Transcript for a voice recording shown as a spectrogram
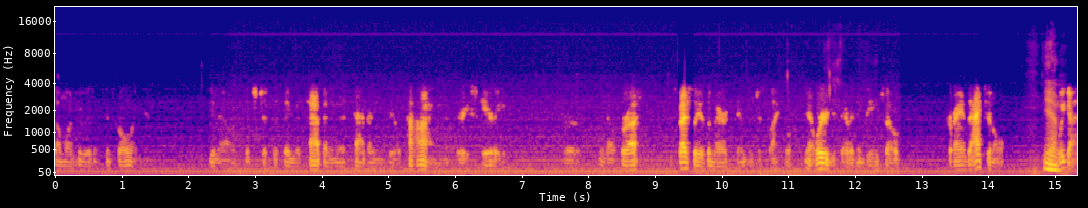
someone who isn't controlling you. You know, it's just a thing that's happening. and It's happening in real time. And it's very scary. For, you know, for us, especially as Americans, it's just like, well, you know, we're used to everything being so transactional. Yeah. We got,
